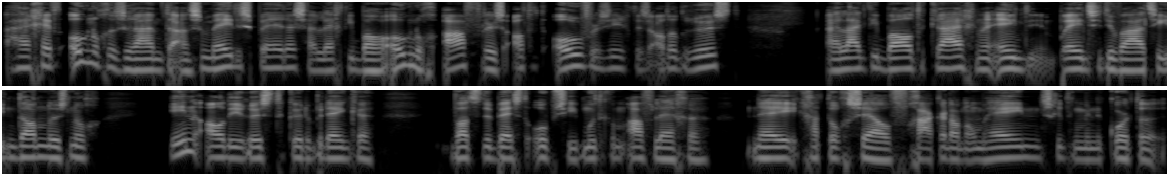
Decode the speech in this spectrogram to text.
hij geeft ook nog eens ruimte aan zijn medespelers. Hij legt die bal ook nog af. Er is altijd overzicht, er is altijd rust. Hij lijkt die bal te krijgen in één, op één situatie. En dan dus nog in al die rust te kunnen bedenken. Wat is de beste optie? Moet ik hem afleggen? Nee, ik ga toch zelf. Ga ik er dan omheen? Schiet ik hem in de korte?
